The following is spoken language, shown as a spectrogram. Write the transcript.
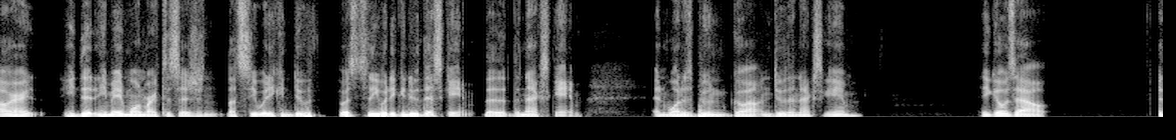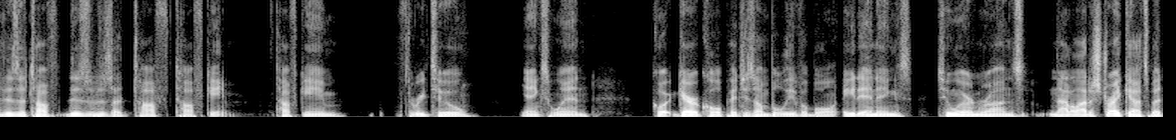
all right, he did he made one right decision. Let's see what he can do. Let's see what he can do this game, the the next game. And what does Boone go out and do the next game? He goes out. This is a tough. This was a tough, tough game. Tough game. Three two, Yanks win. Gerrit Cole pitches unbelievable. Eight innings, two earned runs. Not a lot of strikeouts, but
